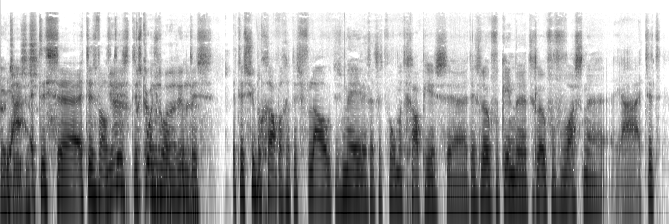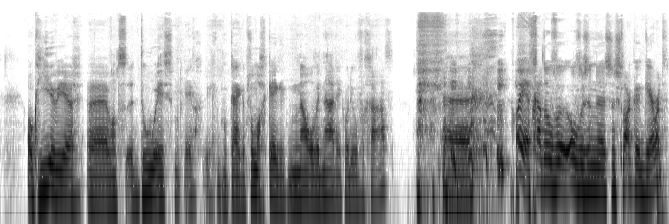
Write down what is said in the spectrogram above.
Oh, ja, Jesus. het is, eh, het is wel... Ja, het is, het is SpongeBob. Het is, het is super grappig, het is flauw, het is melig, het zit vol met grapjes. eh, het is leuk voor kinderen, het is leuk voor volwassenen. Ja, het zit ook hier weer, eh, want het doel is, moet ik even, ik moet kijken, ik heb zondag gekeken, ik moet nou alweer nadenken waar die over gaat. Eh, oh ja, het gaat over, over zijn, zijn slak, Garrett.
